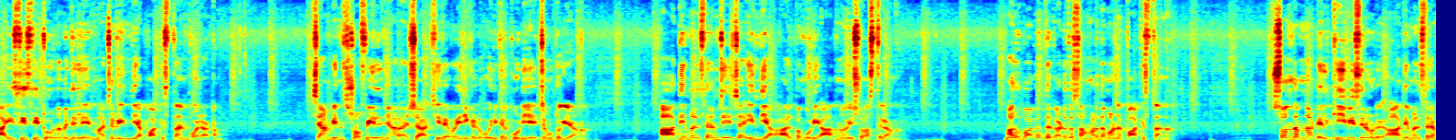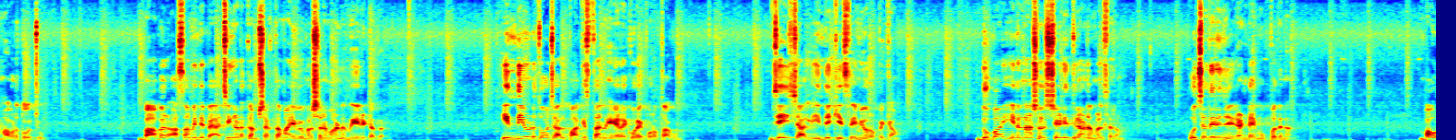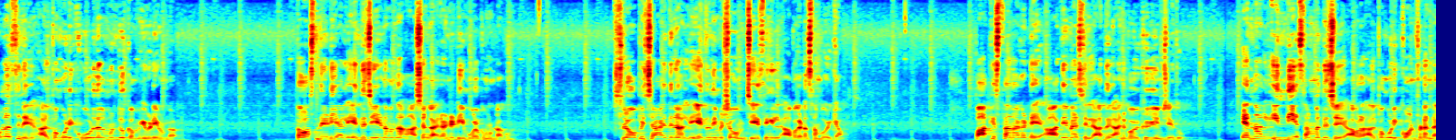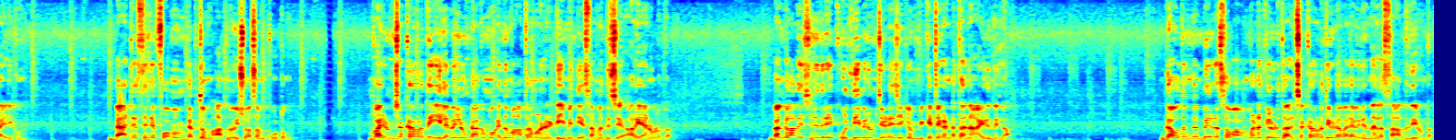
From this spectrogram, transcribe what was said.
I C C ടൂർണമെന്റിലെ മറ്റൊരു India Pakistan പോരാട്ടം. ചാമ്പ്യൻസ് ട്രോഫിയിൽ ഞായറാഴ്ച ചിരവൈരികൾ ഒരിക്കൽ കൂടി ഏറ്റുമുട്ടുകയാണ്. ആദ്യ മത്സരം ജയിച്ച ഇന്ത്യ അല്പം കൂടി ആത്മവിശ്വാസത്തിലാണ്. മറുഭാഗത്ത് കടുത്ത സമ്മർദ്ദമാണ് പാകിസ്ഥാന്. സ്വന്തം നാട്ടിൽ കീവീസിനോട് ആദ്യ മത്സരം അവർ തോറ്റു. ബാബർ അസാമിന്റെ ബാറ്റിംഗ് അടക്കം ശക്തമായ വിമർശനമാണ് നേരിട്ടത്. ഇന്ത്യയോട് തോറ്റാൽ പാകിസ്ഥാൻ ഏറെക്കുറെ പുറത്താകും. ജയിച്ചാൽ ഇന്ത്യയ്ക്ക് സെമി ഉറപ്പിക്കാം. ദുബായ് ഇന്റർനാഷണൽ സ്റ്റേഡിയത്തിലാണ് മത്സരം. ഉച്ചതിരിഞ്ഞ് രണ്ടേ മുപ്പതിന്. ബൗളേഴ്സിന് അല്പം കൂടി കൂടുതൽ മുൻതൂക്കം ഇവിടെയുണ്ട്. ടോസ് നേടിയാൽ എന്ത് ചെയ്യണമെന്ന ആശങ്ക രണ്ട് ടീമുകൾക്കും ഉണ്ടാകും. സ്ലോ പിച്ചായതിനാൽ ഏത് നിമിഷവും ചേസിങ്ങിൽ അപകടം സംഭവിക്കാം. പാകിസ്ഥാനാകട്ടെ ആദ്യ മാച്ചിൽ അത് അനുഭവിക്കുകയും ചെയ്തു. എന്നാൽ ഇന്ത്യയെ സംബന്ധിച്ച് അവർ അല്പം കൂടി കോൺഫിഡന്റ് ആയിരിക്കും. ബാറ്റേഴ്സിന്റെ ഫോമും ഡെപ്തും ആത്മവിശ്വാസം കൂട്ടും. വരുൺ ചക്രവർത്തി ഇലവനിൽ ഉണ്ടാകുമോ എന്ന് മാത്രമാണ് ടീം ഇന്ത്യയെ സംബന്ധിച്ച് അറിയാനുള്ളത്. ബംഗ്ലാദേശിനെതിരെ കുൽദീപിനും ജഡേജയ്ക്കും വിക്കറ്റ് കണ്ടെത്താനായിരുന്നില്ല. ഗൗതം ഗംഭീറിന്റെ സ്വഭാവം കണക്കിലെടുത്താൽ ചക്രവർത്തിയുടെ വരവിന് നല്ല സാധ്യതയുണ്ട്.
